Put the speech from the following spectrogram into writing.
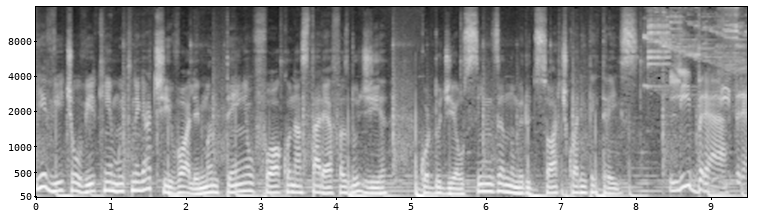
e evite ouvir quem é muito negativo. Olha, mantenha o foco nas tarefas do dia. Cor do dia é o cinza, número de sorte 43. Libra. Libra.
